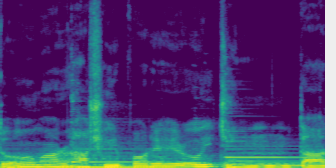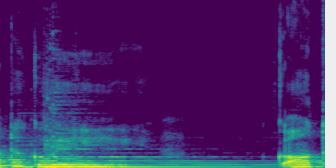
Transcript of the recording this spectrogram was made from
তোমার হাসির পরের ওই চিন্তাটা করি। কত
